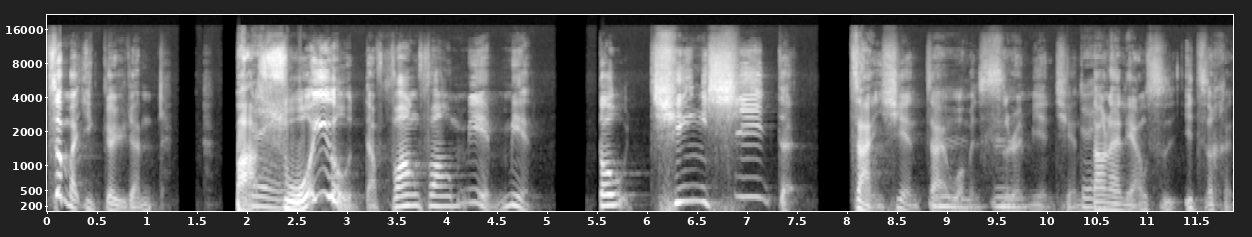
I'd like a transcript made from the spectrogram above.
这么一个人，把所有的方方面面都清晰的展现在我们嗯诗人嗯面前。对当然，梁思一直很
